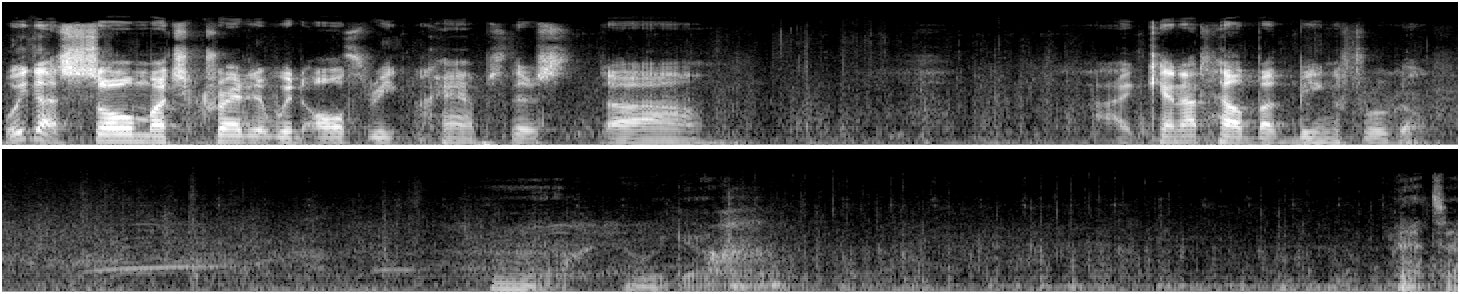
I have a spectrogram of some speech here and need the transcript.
We got so much credit with all three camps. There's uh, I cannot help but being frugal Here we go. That's it.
